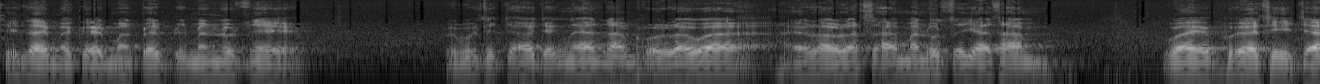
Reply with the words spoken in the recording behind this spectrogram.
ที่ได้มาเกิดมาเป็นเป็นมนุษย์เนี่ยพระพุทธเจ้าจึงแนะนำพวกเราว่า ให้เรารักษามนุษยธรรม ไว้เพื่อที่จะ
